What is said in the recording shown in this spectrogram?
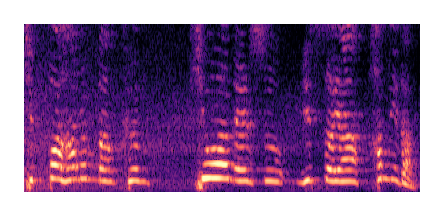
기뻐하는 만큼 키워낼 수 있어야 합니다.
